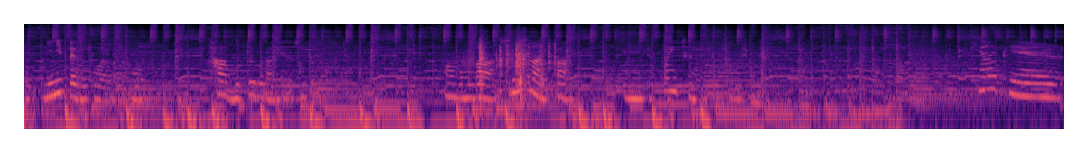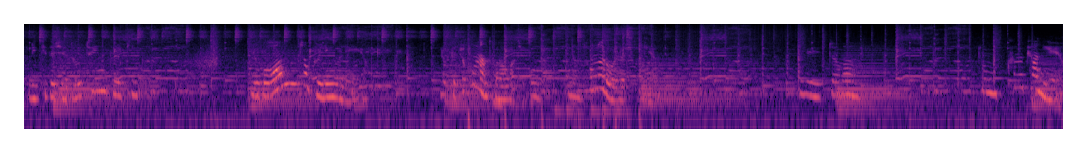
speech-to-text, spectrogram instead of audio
또 미니백을 좋아해가지고 다 못 들고 다니는 성격인 것 같아요. 아, 뭔가 심심하니까 이 밑에 포인트는 좀 PIPL 리퀴드 섀도우 트윙클 핑크. 이거 엄청 블링블링해요. 이렇게 조금만 덜어가지고 그냥 손으로 올려줄게요. 이게 입자가 좀 큰 편이에요.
